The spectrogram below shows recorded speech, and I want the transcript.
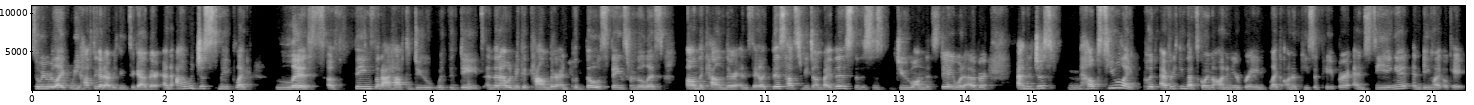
So we were like, we have to get everything together. And I would just make like lists of things that I have to do with the dates. And then I would make a calendar and put those things from the list on the calendar and say, like, this has to be done by this, this is due on this day, whatever. And it just helps you like put everything that's going on in your brain like on a piece of paper and seeing it and being like, okay,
